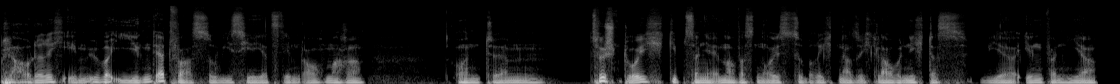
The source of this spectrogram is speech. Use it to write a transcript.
plaudere ich eben über irgendetwas, so wie ich es hier jetzt eben auch mache. Und ähm, zwischendurch gibt es dann ja immer was Neues zu berichten. Also ich glaube nicht, dass wir irgendwann hier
